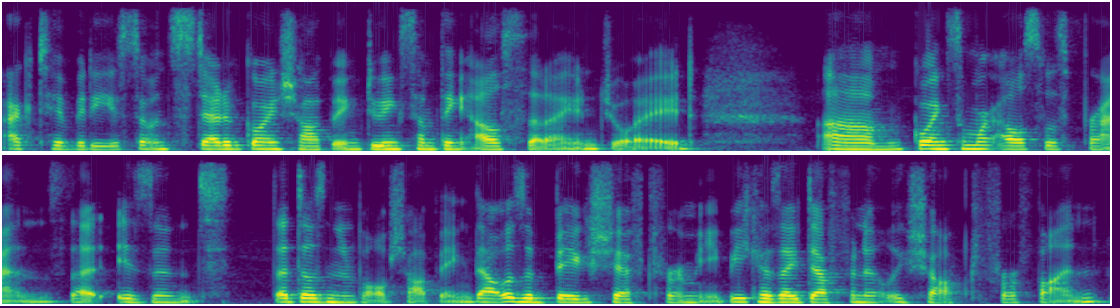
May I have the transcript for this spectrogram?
activities, so instead of going shopping, doing something else that I enjoyed, um, going somewhere else with friends that isn't that doesn't involve shopping. That was a big shift for me because I definitely shopped for fun.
